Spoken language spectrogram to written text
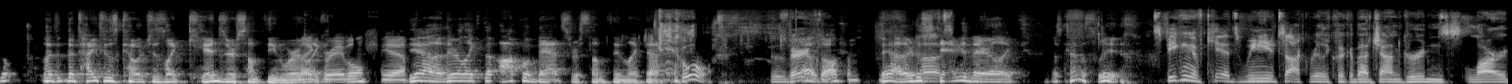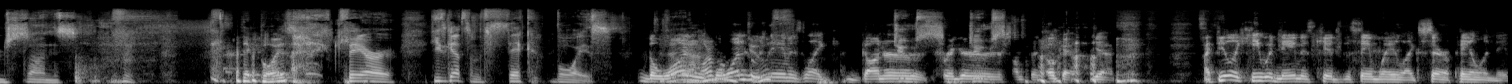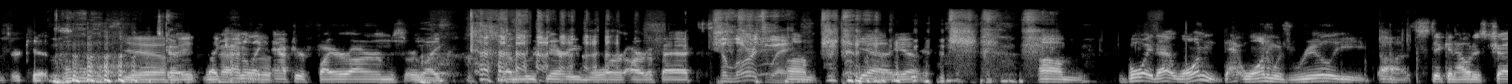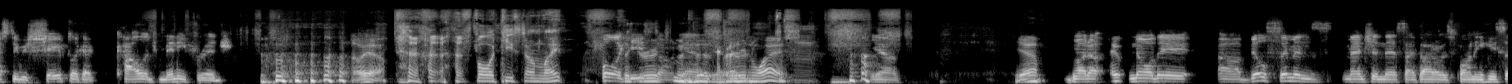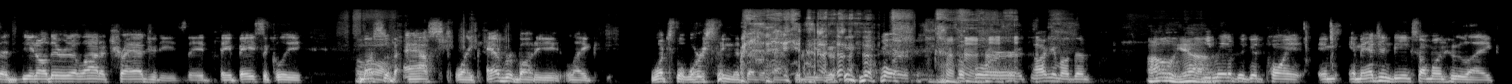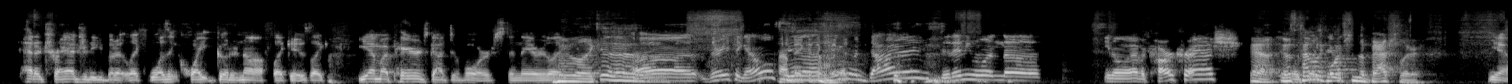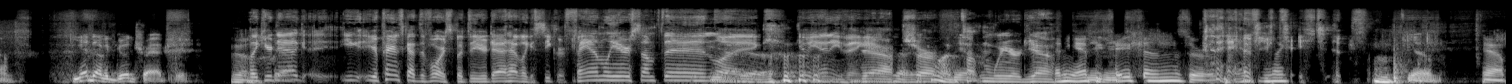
the, the Titans coach is like kids or something? Where like like, Vrabel. Yeah. yeah, they're like the Aquabats or something like that. Cool. It was very That was cool. awesome. Yeah, they're just Uh, standing there like that's kind of sweet. Speaking of kids, we need to talk really quick about Jon Gruden's large sons. Thick boys. They are. He's got some thick boys. The Is one, one the one whose Deuce? name is like Gunner, Deuce. Trigger, or something. Okay, yeah. I feel like he would name his kids the same way like Sarah Palin names her kids, Yeah. right? Like Yeah. kind of like after firearms or like Revolutionary War artifacts. The Lord's way. Um, yeah, yeah. Um, boy, that one, that one was really uh, sticking out his chest. He was shaped like a college mini fridge, Oh yeah. Full of Keystone Light. full of The Keystone. Groot- Yeah, the yeah. Gruden way. yeah. Yeah. But uh, no, they uh, Bill Simmons mentioned this. I thought it was funny. He said, you know, there are a lot of tragedies. They they basically must Oh. have asked like everybody, like, what's the worst thing that's ever happened to you before before talking about them. oh yeah. He made up a good point. Im- imagine being someone who like had a tragedy, but it like wasn't quite good enough. Like it was like, yeah, my parents got divorced, and they were like, They're like, uh, uh, is there anything else? Not making Did anyone die? Did anyone, uh, you know, have a car crash? yeah. It was kind of like like- watching The Bachelor. Yeah, you had to have a good tragedy. Yeah. Like your dad, you, your parents got divorced, but did your dad have like a secret family or something? Like, Yeah. give me anything. Yeah, Yeah, sure. on. Yeah. Something weird. Yeah. Any amputations or anything like Amputations. Yeah, Yeah,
